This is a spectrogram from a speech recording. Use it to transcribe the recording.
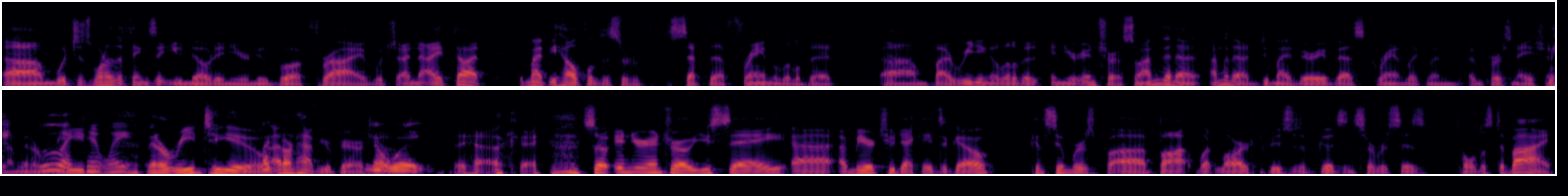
um, which is one of the things that you note in your new book, Thrive. Which I, I thought it might be helpful to sort of set the frame a little bit um, by reading a little bit in your intro. So I'm gonna I'm gonna do my very best Grant Lichtman impersonation. I'm gonna Ooh, read. I can't wait. I'm gonna read to you. I, I don't have your baritone. Can't wait. Yeah. Okay. So in your intro, you say uh, a mere two decades ago, consumers uh, bought what large producers of goods and services told us to buy.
